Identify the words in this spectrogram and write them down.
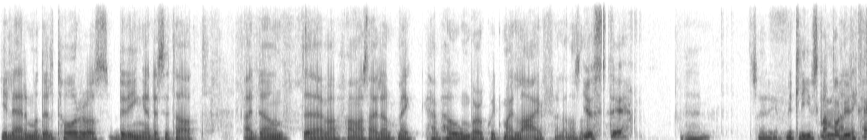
Guillermo del Toros bevingade citat. I don't, eh, vad fan man säger, I don't make, have homework with my life eller något sånt. Just det. Eh, Så är det. Mitt liv ska Man inte vara borde ju läxa.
